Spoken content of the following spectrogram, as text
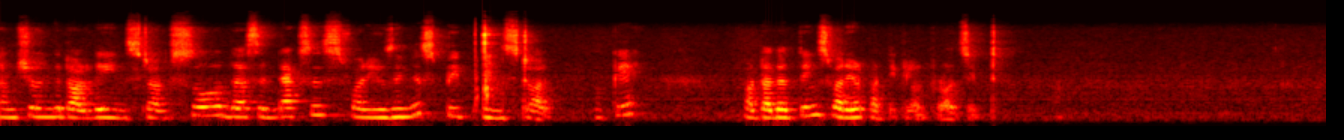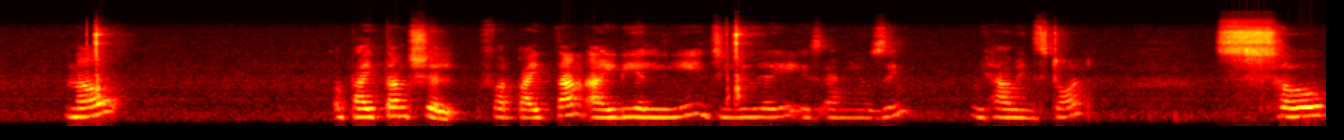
i'm showing that already installed. So the syntax is for using is pip install okay? What other things for your particular project? Now a python shell for python IDLE GUI is I'm using. We have installed. So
